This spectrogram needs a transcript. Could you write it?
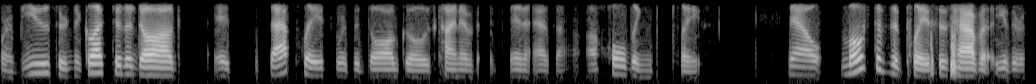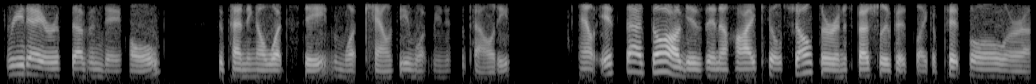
or abused or neglected a dog, it's that place where the dog goes kind of in, as a, a holding place. Now, most of the places have either a three day or a seven day hold, depending on what state and what county and what municipality. Now, if that dog is in a high kill shelter, and especially if it's like a pit bull or a,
